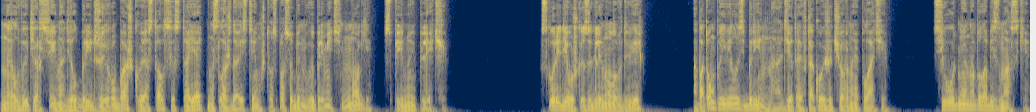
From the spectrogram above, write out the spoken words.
Нейл вытерся и надел бриджи и рубашку и остался стоять, наслаждаясь тем, что способен выпрямить ноги, спину и плечи. Вскоре девушка заглянула в дверь, а потом появилась Бринна, одетая в такое же черное платье. Сегодня она была без маски.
